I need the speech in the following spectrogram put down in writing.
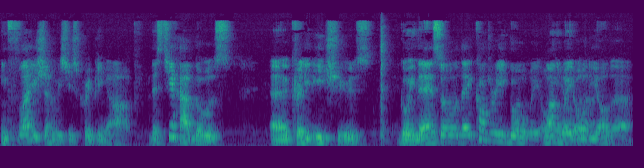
inflation which is creeping up. They still have those uh, credit issues going there, so they can't really go one way or the other.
